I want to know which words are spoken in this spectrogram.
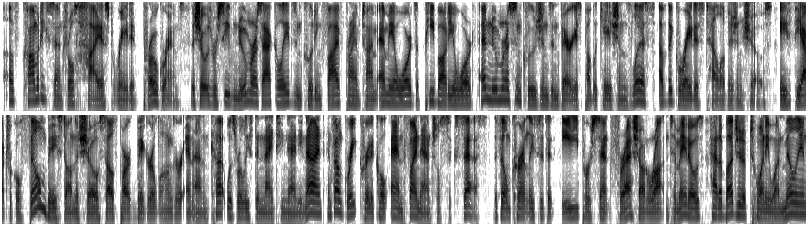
of Comedy Central's highest rated programs. The show has received numerous accolades, including five Primetime Emmy Awards, a Peabody Award, and numerous inclusions in various publications' lists of the greatest television shows. A theatrical film based on the show, South Park Bigger, Longer, and Uncut, was released in 1999 and found great critical and financial success. The film currently sits at 80% fresh on Rotten Tomatoes, had a budget of $21 million,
